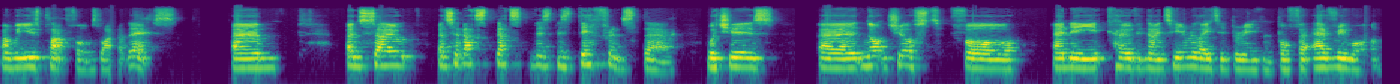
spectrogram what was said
and we use platforms like this. Um, and so, and so that's that's there's this difference there, which is uh, not just for any COVID nineteen related bereavement, but for everyone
